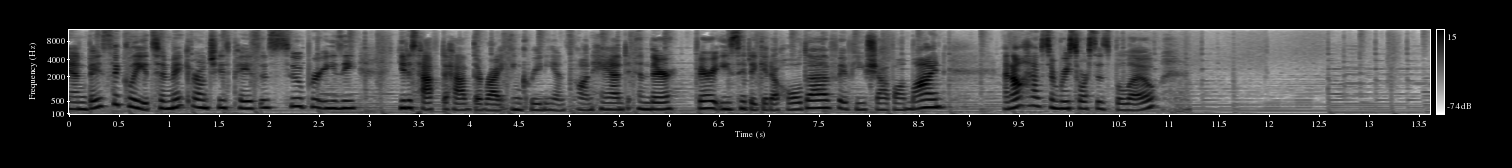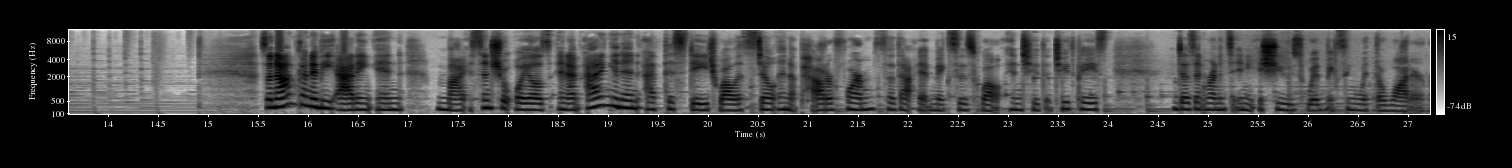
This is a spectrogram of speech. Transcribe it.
And basically, to make your own cheese paste is super easy. You just have to have the right ingredients on hand, and they're very easy to get a hold of if you shop online. And I'll have some resources below So now I'm going to be adding in my essential oils and I'm adding it in at this stage while it's still in a powder form so that it mixes well into the toothpaste and doesn't run into any issues with mixing with the water.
